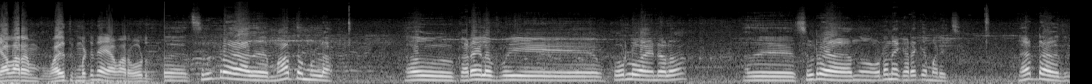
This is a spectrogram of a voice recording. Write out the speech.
வியாபாரம் வகுத்துக்கு மட்டும்தான் வியாபாரம் ஓடுது. சில்லற அது மாற்ற முடியல. அது கடையில் போய் பொருள் வாங்கிட்டாலும் அது சில்லற அந்த உடனே கிடைக்க மாட்டேச்சு லேட் ஆகுது.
